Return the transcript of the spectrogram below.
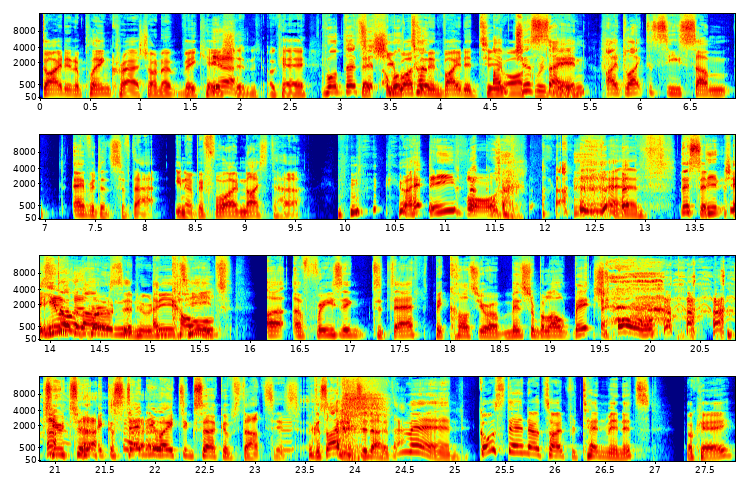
died in a plane crash on a vacation? Okay, well, that's that it. she Well, wasn't to- invited to. I'm awkwardly. just saying, I'd like to see some evidence of that, you know, before I'm nice to her. right? Evil. Man, Listen, You- are she's you not a person who and needs cold, heat. Uh, are freezing to death because you're a miserable old bitch, or due to extenuating circumstances? Because I need to know that. man, go stand outside for ten minutes, okay?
